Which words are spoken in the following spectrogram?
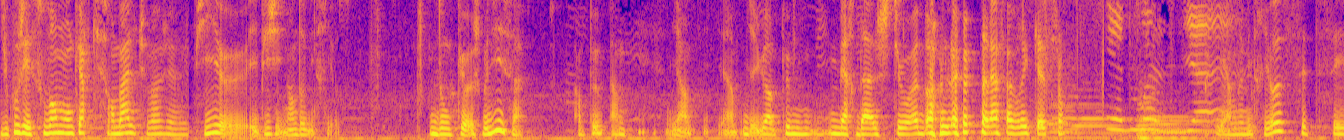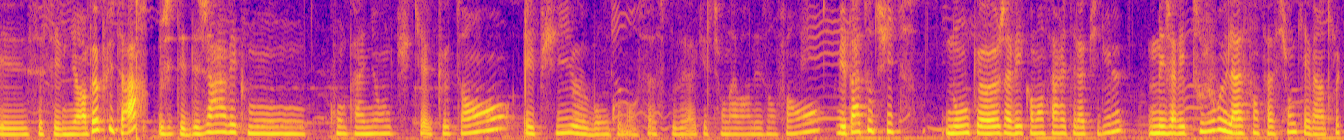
du coup, j'ai souvent mon cœur qui s'emballe, tu vois. j'ai- Puis, euh, et puis, j'ai une endométriose. Donc, je me dis, ça, il y, a eu un peu merdage, tu vois, dans la fabrication. L'endométriose, ça s'est venu un peu plus tard. J'étais déjà avec mon compagnon depuis quelques temps, et puis euh, bon, on commençait à se poser la question d'avoir des enfants, mais pas tout de suite. Donc euh, j'avais commencé à arrêter la pilule, mais j'avais toujours eu la sensation qu'il y avait un truc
